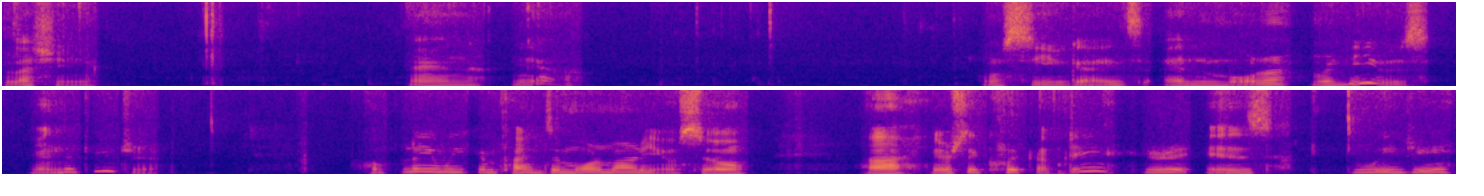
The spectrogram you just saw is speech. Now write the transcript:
plushie. And yeah, we'll see you guys in more reviews in the future. Hopefully we can find some more Mario. So uh, here's a quick update. Here is Luigi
